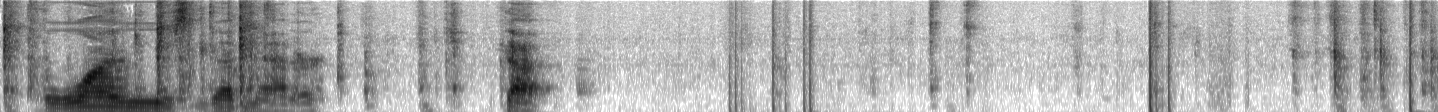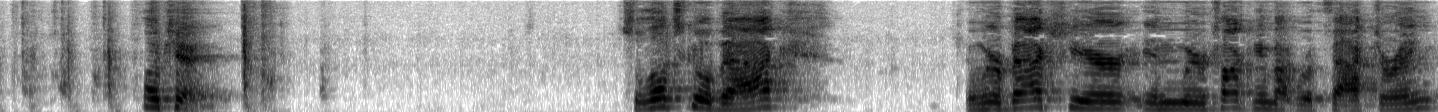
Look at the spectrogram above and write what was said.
the ones that matter. Got. Okay. So let's go back. And we're back here and we were talking about refactoring.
